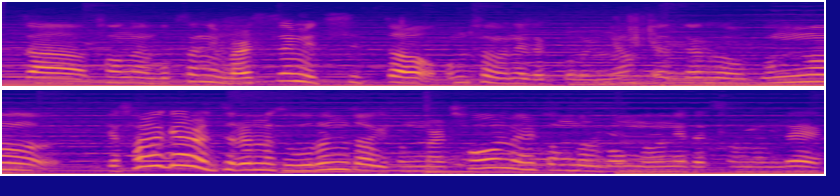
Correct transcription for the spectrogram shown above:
진짜 저는 목사님 말씀이 진짜 엄청 은혜됐거든요. 그래서 너무 설교를 들으면서 울은 적이 정말 처음일 정도로 너무 은혜됐었는데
